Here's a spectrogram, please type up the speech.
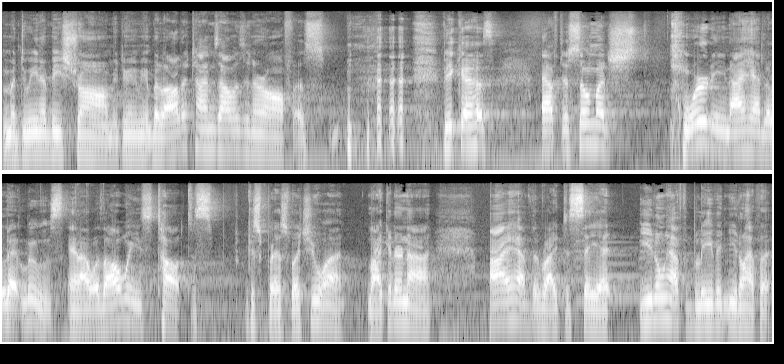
Modwena, be strong, Modwena, be, but a lot of times I was in her office because after so much wording, I had to let loose. And I was always taught to express what you want, like it or not. I have the right to say it. You don't have to believe it, you don't have to,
